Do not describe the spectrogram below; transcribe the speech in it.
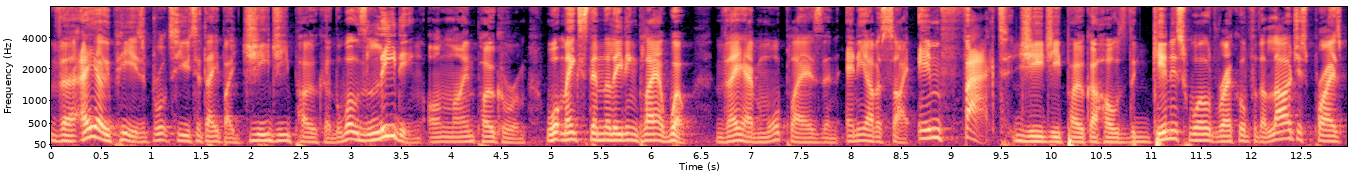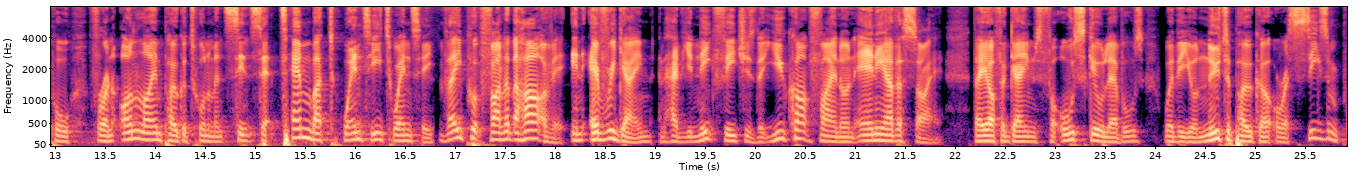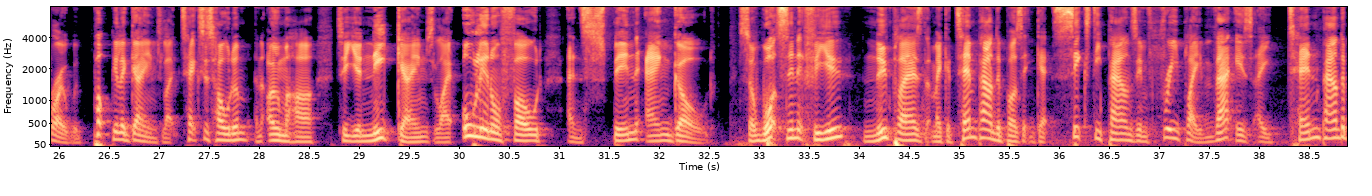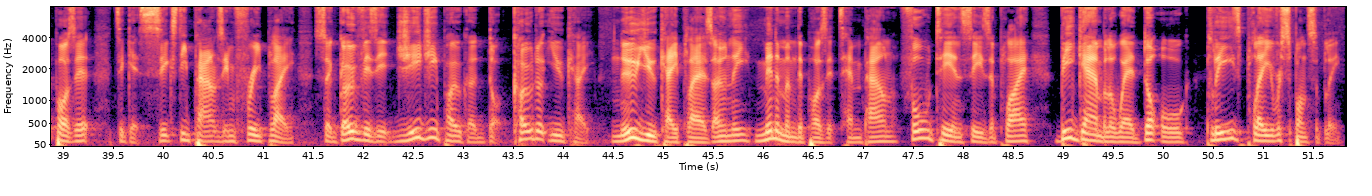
The AOP is brought to you today by GG Poker, the world's leading online poker room. What makes them the leading player? Well, they have more players than any other site. In fact, GG Poker holds the Guinness World Record for the largest prize pool for an online poker tournament since September 2020. They put fun at the heart of it in every game and have unique features that you can't find on any other site. They offer games for all skill levels, whether you're new to poker or a seasoned pro, with popular games like Texas Hold'em and Omaha to unique games like All In or Fold and Spin and Gold. So, what's in it for you? New players that make a £10 deposit get £60 in free play. That is a £10 deposit to get £60 in free play. So, go visit ggpoker.co.uk. New UK players only, minimum deposit £10, full T&Cs apply. BeGambleAware.org. Please play responsibly.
